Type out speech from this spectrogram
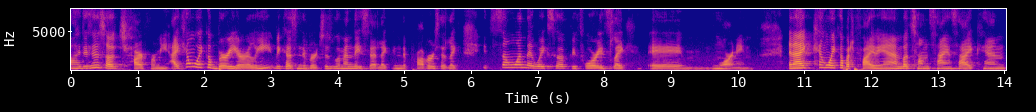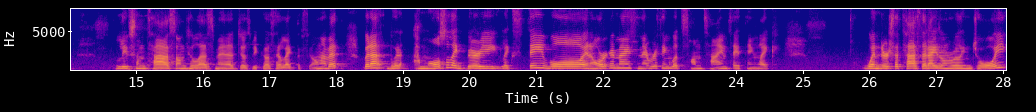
oh, this is such hard for me i can wake up very early because in the virtuous women they said like in the proverbs said like it's someone that wakes up before it's like a morning and i can wake up at 5 a.m but sometimes i can leave some tasks until last minute just because I like the feeling of it. But I, but I'm also like very like stable and organized and everything. But sometimes I think like when there's a task that I don't really enjoy,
